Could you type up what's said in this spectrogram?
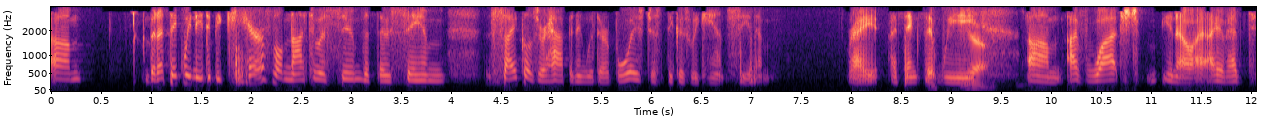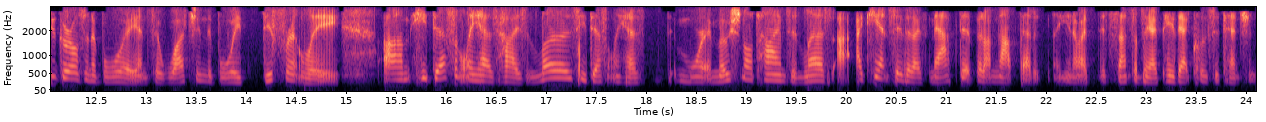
Um, but I think we need to be careful not to assume that those same cycles are happening with our boys just because we can't see them. Right? I think that we yeah. um I've watched, you know, I have two girls and a boy and so watching the boy differently, um he definitely has highs and lows. He definitely has more emotional times and less. I, I can't say that I've mapped it, but I'm not that, you know, it's not something I pay that close attention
